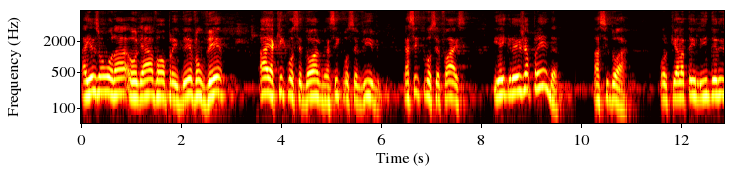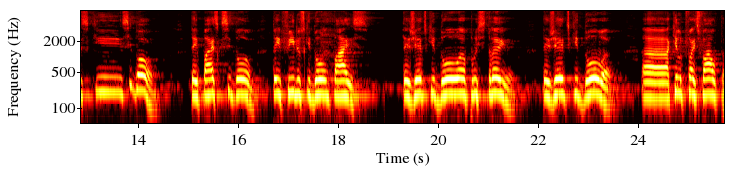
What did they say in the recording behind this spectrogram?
Aí eles vão orar, olhar, vão aprender, vão ver. Ah, é aqui que você dorme, é assim que você vive, é assim que você faz. E a igreja aprenda a se doar, porque ela tem líderes que se doam, tem pais que se doam, tem filhos que doam pais, tem gente que doa para o estranho, tem gente que doa ah, aquilo que faz falta.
